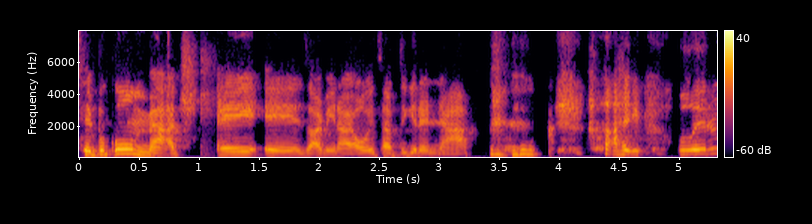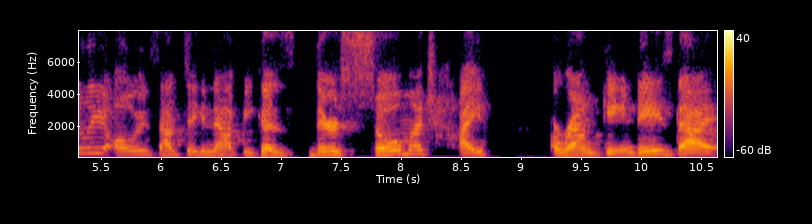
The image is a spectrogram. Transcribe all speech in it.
Typical match day is, I mean, I always have to get a nap. I literally always have to take a nap because there's so much hype around game days that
